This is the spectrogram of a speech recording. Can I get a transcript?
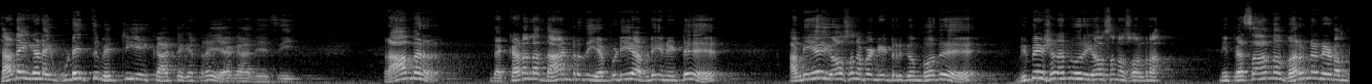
தடைகளை உடைத்து வெற்றியை காட்டுகின்ற ஏகாதேசி. ராமர் இந்த கடலை தாண்டுறது எப்படி அப்படின்னுட்டு அப்படியே யோசனை பண்ணிகிட்டு இருக்கும்போது விபீஷணன் ஒரு யோசனை சொல்கிறான் நீ பேசாமல் வருணனிடம்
